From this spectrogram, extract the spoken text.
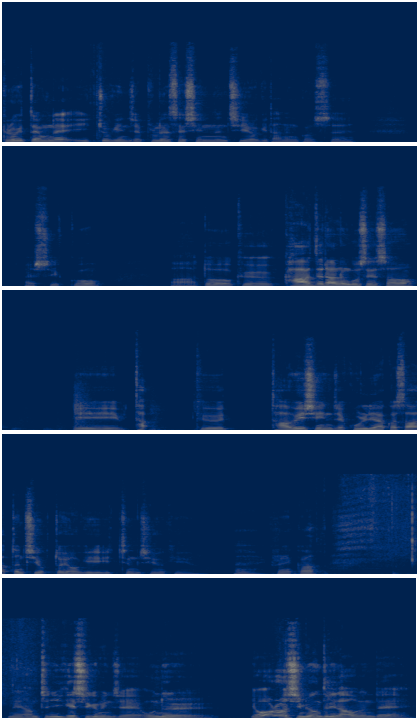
그렇기 때문에 이쪽이 이제 블레셋이 있는 지역이라는 것을 알 수 있고 어, 또그 가드라는 곳에서 이다그 다윗이 이제 골리앗과 싸웠던 지역도 여기 이쯤 지역이에요. 네, 그러니까 네 아무튼 이게 지금 이제 오늘 여러 지명들이 나오는데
